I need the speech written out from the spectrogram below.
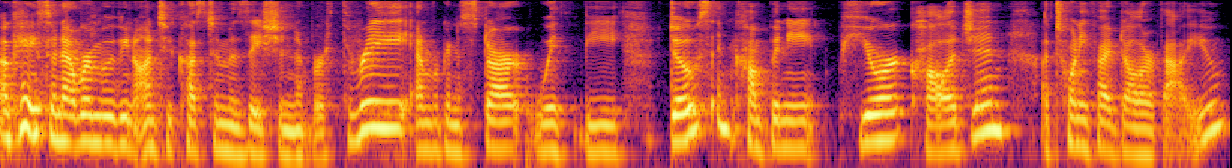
Okay, so now we're moving on to customization number three, and we're gonna start with the Dose & Company Pure Collagen, a $25 value.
